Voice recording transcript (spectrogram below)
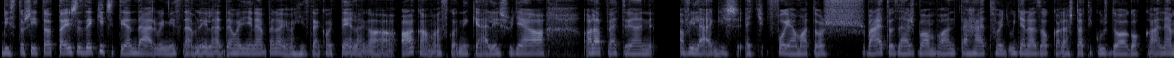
biztosította, és ez egy kicsit ilyen darwini szemlélet, de hogy én ebben nagyon hiszek, hogy tényleg a, alkalmazkodni kell, és ugye a, alapvetően a világ is egy folyamatos változásban van, tehát, hogy ugyanazokkal a statikus dolgokkal nem,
